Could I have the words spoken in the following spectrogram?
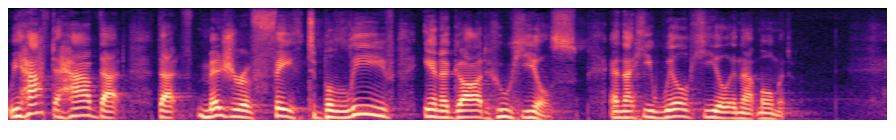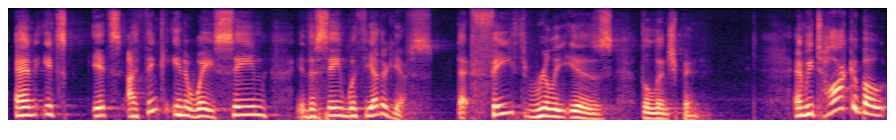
We have to have that, that measure of faith to believe in a God who heals and that he will heal in that moment. And it's, it's I think, in a way, same, the same with the other gifts, that faith really is the linchpin. And we talk about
